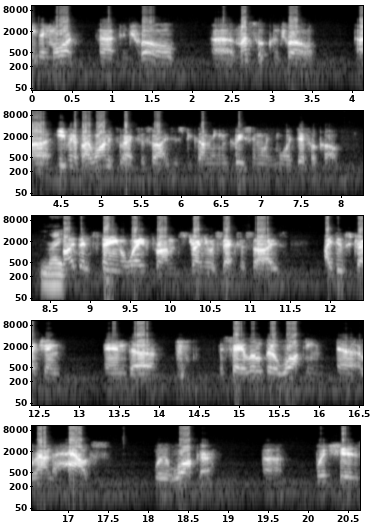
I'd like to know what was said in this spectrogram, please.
even more uh, control, uh, muscle control, uh, even if I wanted to exercise, is becoming increasingly more difficult. Right. I've been staying away from strenuous exercise. I do stretching and uh, say a little bit of walking uh, around the house with a walker, uh, which is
